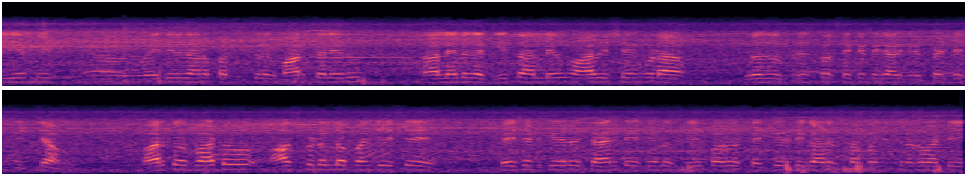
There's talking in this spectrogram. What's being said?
డిఎంఈ వైద్య విధాన పరిస్థితులకు మార్చలేదు. నాలుగు జీతాలు లేవు. ఆ విషయం కూడా ఈరోజు ప్రిన్సిపల్ సెక్రటరీ గారికి రిప్రజెంటేషన్ ఇచ్చాము వారితో పాటు హాస్పిటల్లో పనిచేసే పేషెంట్ కేర్ శానిటేషన్లు స్లీపరు సెక్యూరిటీ గార్డుకు సంబంధించినటువంటి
